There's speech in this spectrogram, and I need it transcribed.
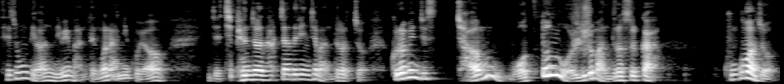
세종대왕님이 만든 건 아니고요. 이제 집현전 학자들이 이제 만들었죠. 그러면 이제 자음은 어떤 원리로 만들었을까? 궁금하죠.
